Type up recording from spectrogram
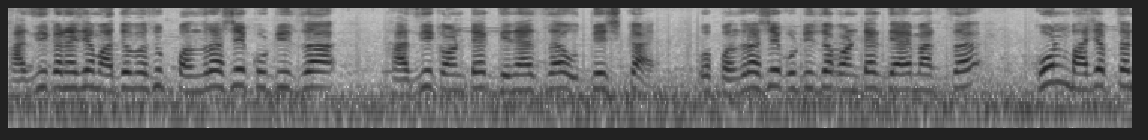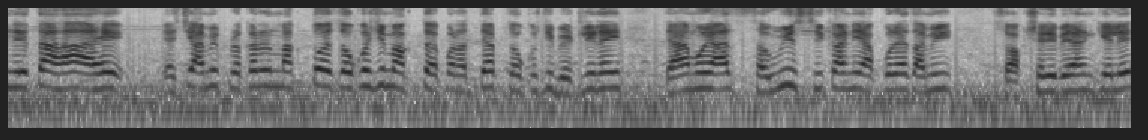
खाजगीकरणाच्या माध्यमातून पंधराशे कोटीचा खाजगी कॉन्टॅक्ट देण्याचा उद्देश काय? व पंधराशे कोटीचा कॉन्टॅक्ट द्यायमागचा कोण भाजपचा नेता हा आहे याची आम्ही प्रकरण मागतोय चौकशी मागतोय पण अद्याप चौकशी भेटली नाही. त्यामुळे आज सव्वीस ठिकाणी अकोल्यात आम्ही स्वाक्षरी अभियान केले.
